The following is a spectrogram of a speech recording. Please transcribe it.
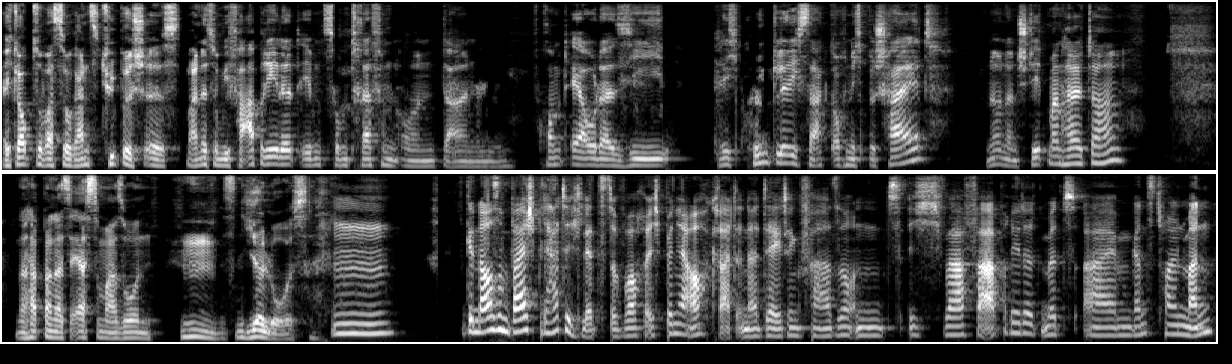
Ich glaube, so was so ganz typisch ist, man ist irgendwie verabredet eben zum Treffen und dann kommt er oder sie nicht pünktlich, sagt auch nicht Bescheid. Ne, und dann steht man halt da. Und dann hat man das erste Mal so ein, hm, was ist denn hier los? Mm, Genau so ein Beispiel hatte ich letzte Woche. Ich bin ja auch gerade in der Dating-Phase und ich war verabredet mit einem ganz tollen Mann.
